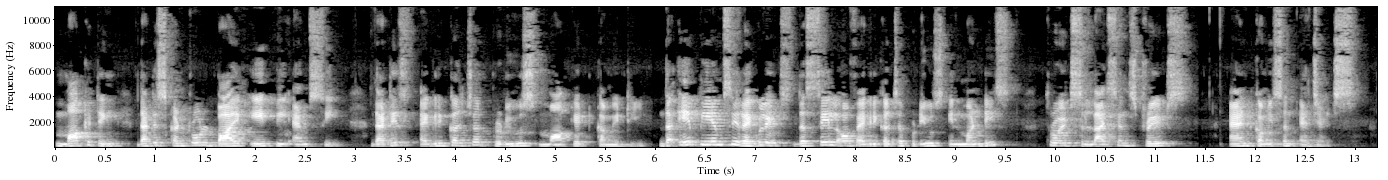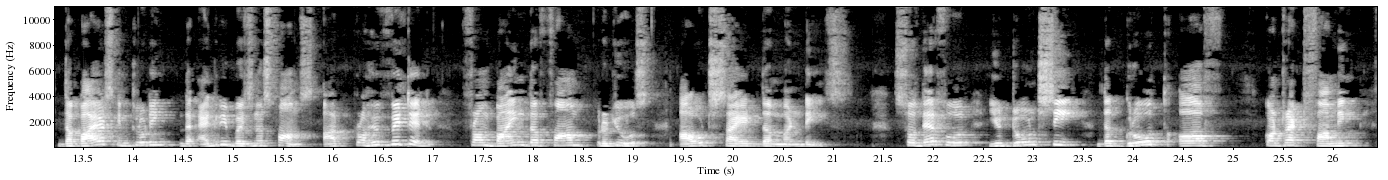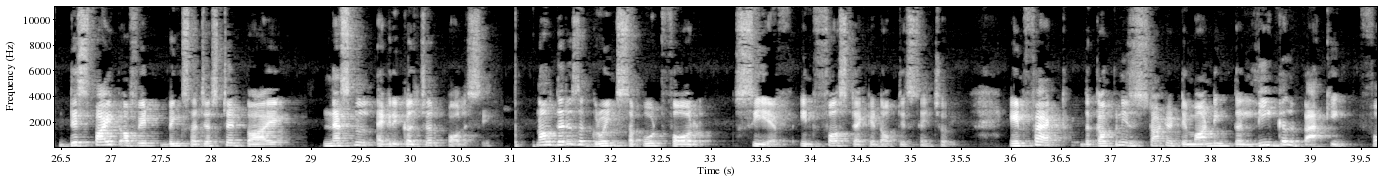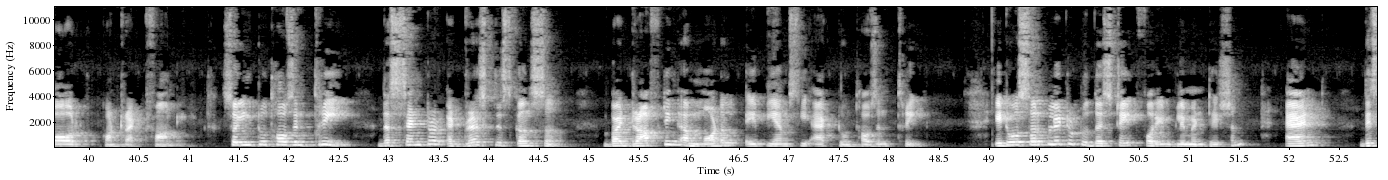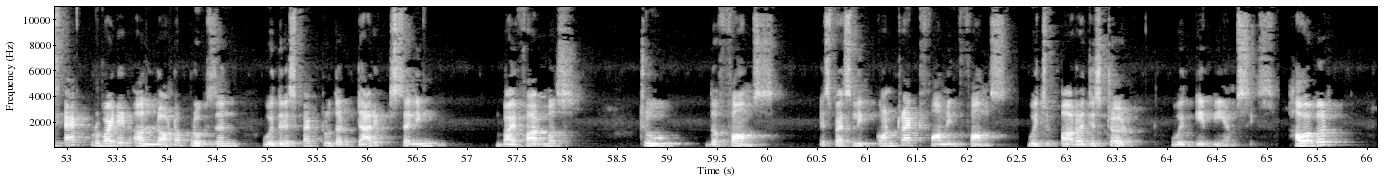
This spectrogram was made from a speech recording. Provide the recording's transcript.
marketing, that is controlled by APMC that is Agriculture Produce Market Committee. The APMC regulates the sale of agriculture produce in mandis through its licensed trades and commission agents. The buyers, including the agri-business farms, are prohibited from buying the farm produce outside the mandis. So therefore, you don't see the growth of contract farming despite of it being suggested by National Agriculture Policy. Now there is a growing support for CF in first decade of this century. In fact, the companies started demanding the legal backing for contract farming. So in 2003, the center addressed this concern by drafting a model APMC Act 2003. It was circulated to the state for implementation and this act provided a lot of provision with respect to the direct selling by farmers to the farms, especially contract farming farms which are registered with APMCs. However,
